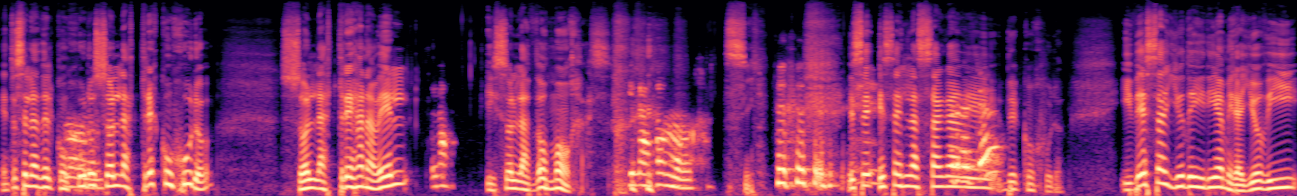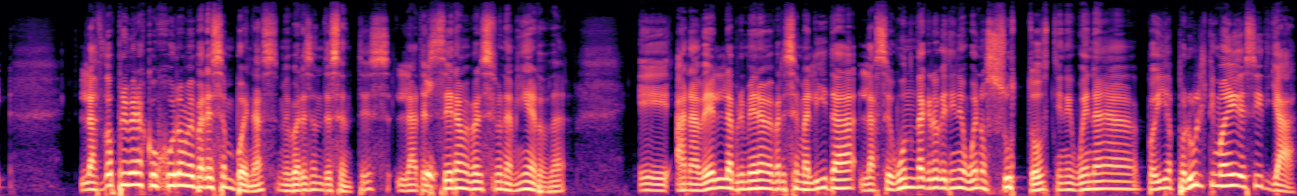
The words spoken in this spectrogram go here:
Entonces las del conjuro No. son las tres conjuros, son las tres Anabel y son las dos monjas. y las dos monjas. Sí. Ese- esa es la saga de- del conjuro. Y de esas yo te diría, mira, yo vi. Las dos primeras conjuros me parecen buenas, me parecen decentes. La tercera me parece una mierda. Eh, Anabel, la primera me parece malita. La segunda creo que tiene buenos sustos. Tiene buena. Podías por último ahí decir, ya,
